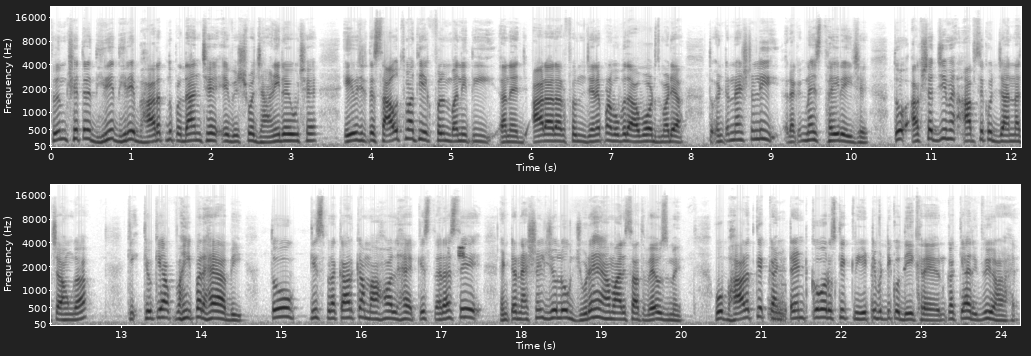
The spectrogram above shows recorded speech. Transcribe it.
ફિલ્મ ક્ષેત્રે ધીરે ધીરે ભારતનું પ્રદાન છે એ વિશ્વ જાણી રહ્યું છે. એવી જ રીતે સાઉથમાંથી એક ફિલ્મ બની હતી અને આરઆરઆર ફિલ્મ જેને પણ બહુ બધા અવોર્ડ્સ મળ્યા તો ઇન્ટરનેશનલી રેકગ્નાઇઝ થઈ રહી છે. તો અક્ષતજી, મેં આપસે કુછ જાનના ચાહુંગા કે क्योंकि આપ वहीं પર હૈ અભી? तो किस प्रकार का माहौल है? किस तरह से इंटरनेशनल जो लोग जुड़े हैं हमारे साथ वेव्स में, वो भारत के कंटेंट को और उसकी क्रिएटिविटी को देख रहे हैं, उनका क्या रिव्यू रहा है?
